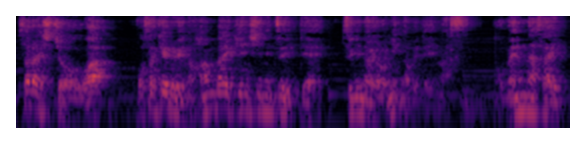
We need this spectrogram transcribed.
サラ市長は、お酒類の販売禁止について、次のように述べています。ごめんなさい。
